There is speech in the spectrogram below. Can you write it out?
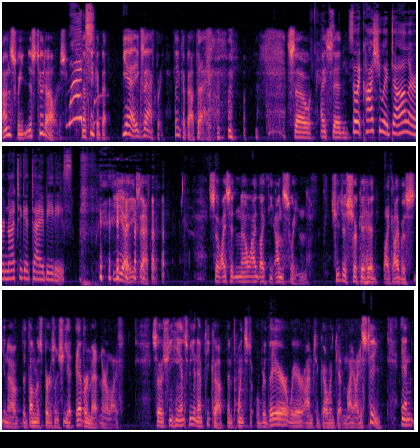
unsweetened is $2. What? Now think about Yeah, exactly. Think about that. so I said. So it costs you a dollar not to get diabetes. yeah, exactly. So I said, no, I'd like the unsweetened. She just shook her head like I was, you know, the dumbest person she had ever met in her life. So she hands me an empty cup and points to over there where I'm to go and get my iced tea. And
